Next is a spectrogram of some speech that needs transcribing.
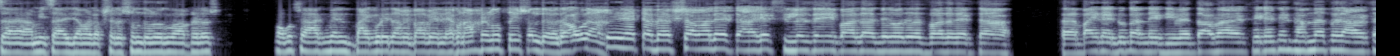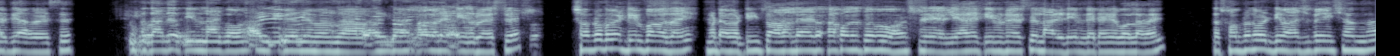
চাই, আমি চাই যে আমার ব্যবসাটা সুন্দর হোক এবং আপনারা অবশ্যই আসবেন পাইকারি দামে পাবেন। এখন আপনার মতোই শুনতে হবে অবশ্যই একটা ব্যবসা আমাদের টার্গেট ছিল যে এই বাজার বাজারে একটা আহ, বাইরের দোকান নেই দিবে। তো আমরা সেটা থেকে ধান্দা করে আর একটা দেওয়া হয়েছে। তো যাদের ডিম লাগবে এবং আমাদের ডিম রয়েছে। সব রকমের ডিম পাওয়া যায় মোটামুটি। তো আমাদের আপাতত হচ্ছে লেয়ারের ডিম রয়েছে লাল ডিম যেটাকে বলা হয়। তো সব রকমের ডিম আসবে ইনশাল্লাহ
